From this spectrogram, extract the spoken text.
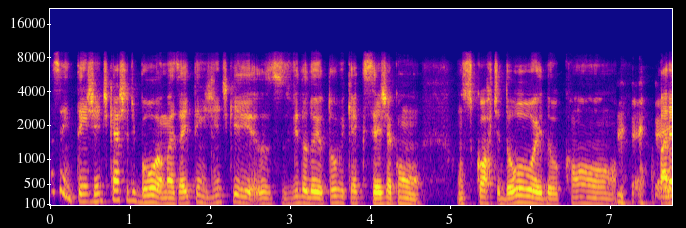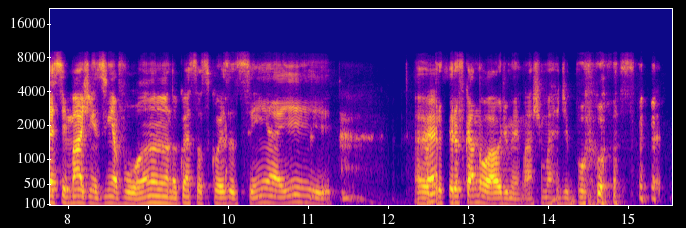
Assim, tem gente que acha de boa, mas aí tem gente que os vídeos do YouTube quer que seja com uns cortes doido, com aparece imagenzinha voando, com essas coisas assim, aí eu é. prefiro ficar no áudio mesmo, acho mais de boas.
